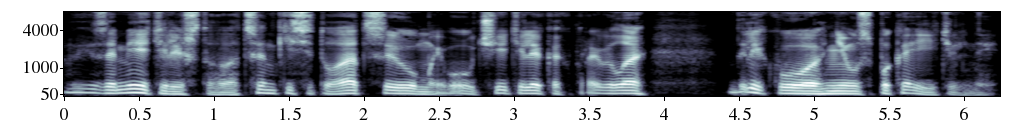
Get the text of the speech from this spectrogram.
Вы заметили, что оценки ситуации у моего учителя, как правило, далеко не успокоительный.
